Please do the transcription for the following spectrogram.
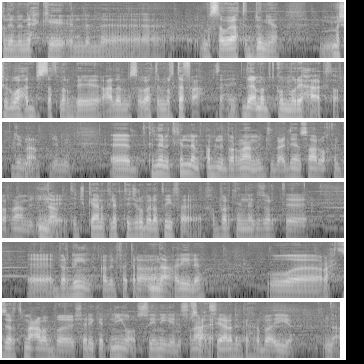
خلينا نحكي المستويات الدنيا. مش الواحد بيستثمر على المستويات المرتفعة صحيح دائما بتكون مريحة أكثر جميل نعم. جميل آه كنا نتكلم قبل البرنامج وبعدين صار وقت البرنامج نعم. كانت لك تجربة لطيفة خبرتني إنك زرت آه آه، برلين قبل فترة نعم. قليلة ورحت زرت معرض شركة نيو الصينية لصناعة صحيح. السيارات الكهربائية نعم.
